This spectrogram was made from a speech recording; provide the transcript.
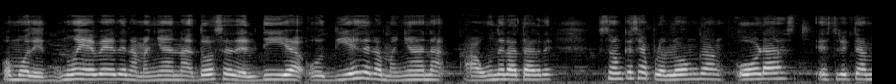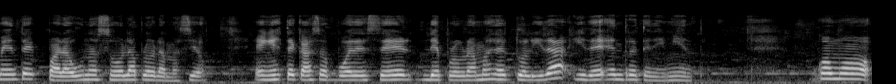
como de 9 de la mañana, 12 del día o 10 de la mañana a 1 de la tarde, son que se prolongan horas estrictamente para una sola programación. En este caso puede ser de programas de actualidad y de entretenimiento. Como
